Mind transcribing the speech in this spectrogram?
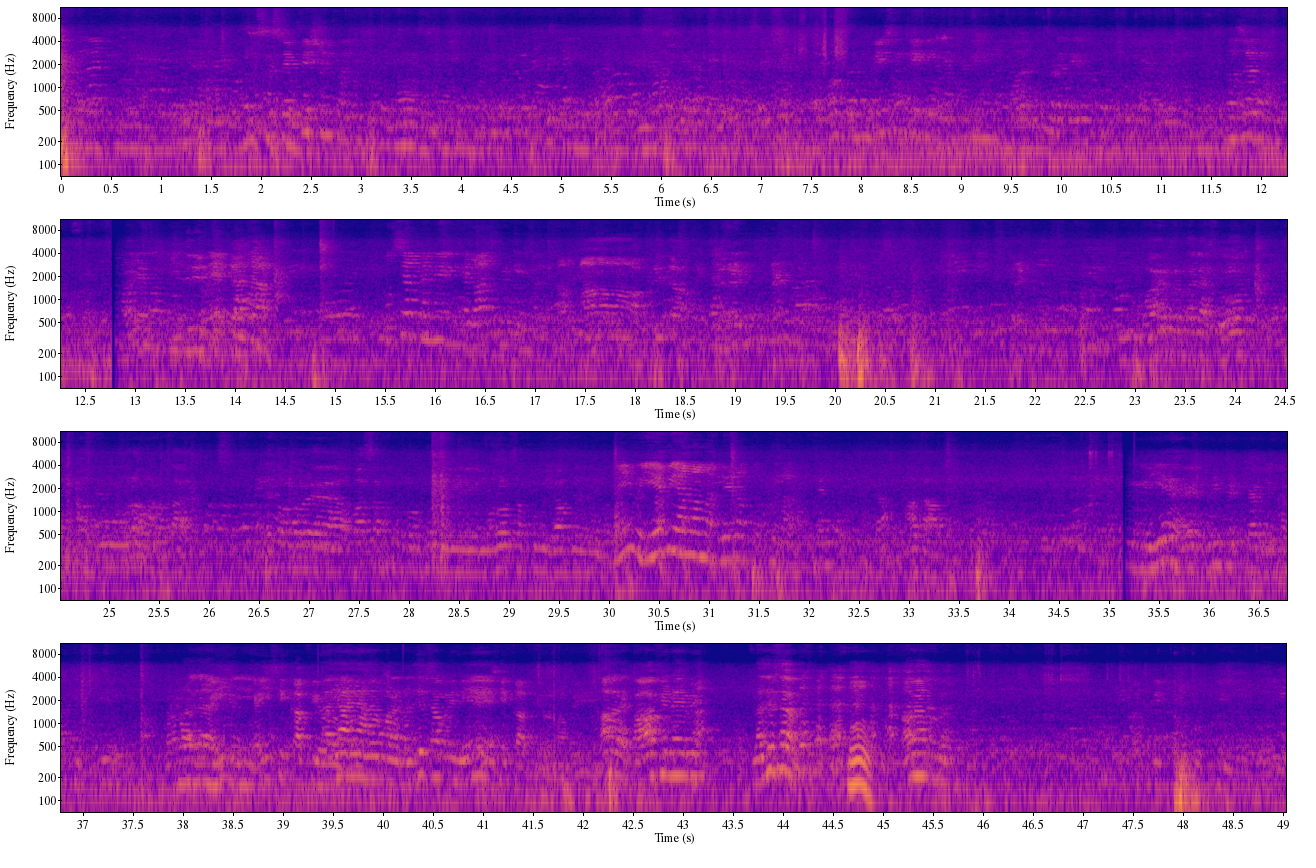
चलो में नहीं ये भी आना ना लेना तो कैसी काफी हो यहाँ यहाँ हमारा नजीर साहब भी नहीं कैसी काफी होना भाई हाँ काफी नहीं भी नजीर साहब आओ यहाँ पे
